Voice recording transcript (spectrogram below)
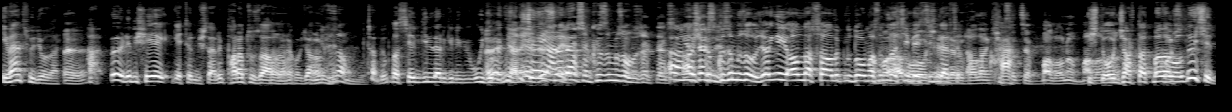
Event mi diyorlar? Evet. Ha, öyle bir şeye getirmişler. Bir para tuzağı olarak hocam. Para tuzağı mı bu? Tabii bu da sevgililer günü gibi uydurulmuş Evet yani bir şey yani. söylersin kızımız olacak dersin. Ha, geçersin. aşkım kızımız olacak. İyi Allah sağlıklı doğmasını Ama nasip etsin dersin. falan kim Ha, satacak? Balonu, balonu. İşte o cartlatmalar Koş. olduğu için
